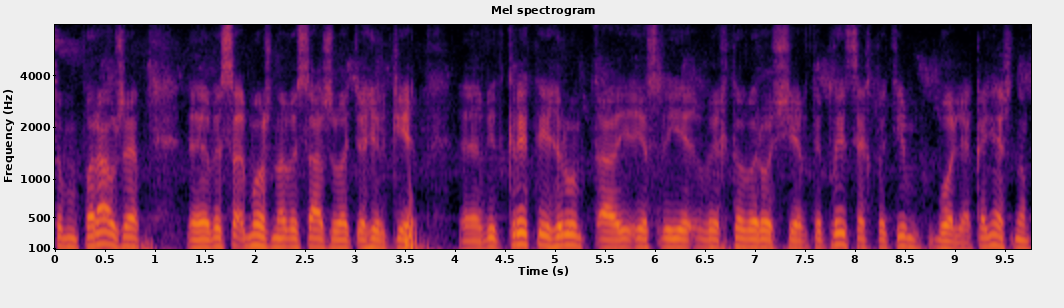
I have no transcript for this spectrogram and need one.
Тому пора вже е, виса- можна висаджувати огірки е, відкритий ґрунт, а якщо ви, хто вирощує в теплицях, то тим більше. Звісно,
